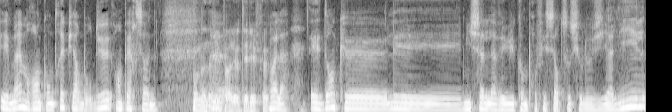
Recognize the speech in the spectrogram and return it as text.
et même rencontré Pierre Bourdieu en personne. On en avait euh, parlé au téléphone. Voilà. Et donc, les... Michel l'avait eu comme professeur de sociologie à Lille,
